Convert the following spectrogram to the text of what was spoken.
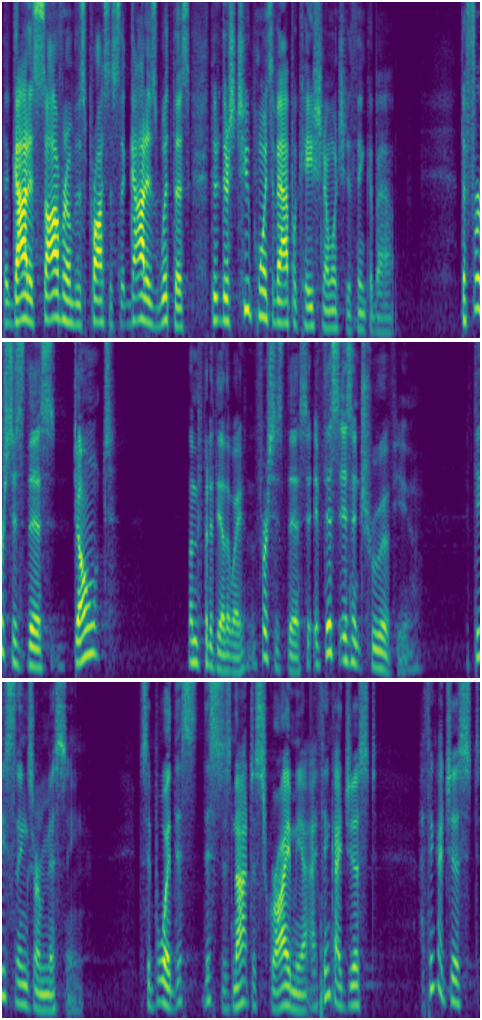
that God is sovereign over this process, that God is with us, there, there's two points of application I want you to think about. The first is this don't let me put it the other way. The first is this if this isn't true of you, if these things are missing, say, boy, this, this does not describe me. I think I just, I think I just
